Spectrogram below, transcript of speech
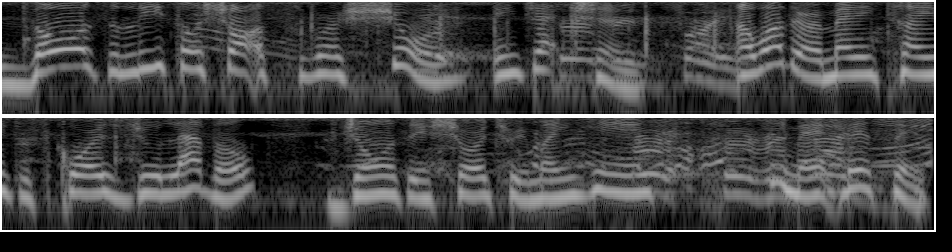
those lethal shots were sure injection. And while there are many times the scores drew level, Jones ensured to remain Haynes he meant business.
